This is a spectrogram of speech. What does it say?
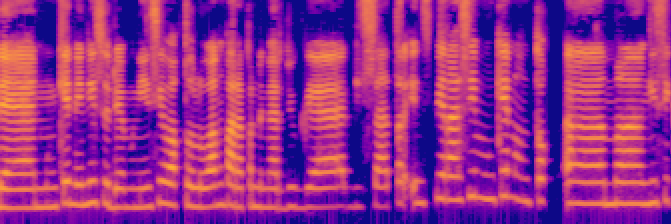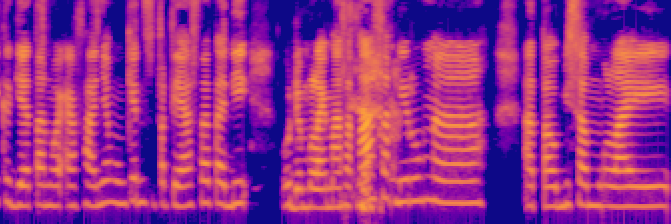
Dan mungkin ini sudah mengisi waktu luang para pendengar juga bisa terinspirasi mungkin untuk eh, mengisi kegiatan WFH-nya mungkin seperti Asta tadi udah mulai masak-masak di rumah atau bisa mulai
